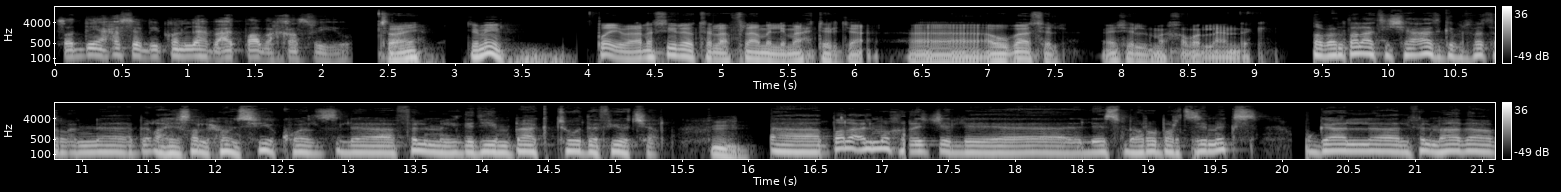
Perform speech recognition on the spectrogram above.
صدقني أحسه بيكون له بعد طابع خاص فيه. صحيح. جميل. طيب على سيرة الأفلام اللي ما حترجع آه، أبو باسل إيش الخبر اللي عندك؟ طبعا طلعت إشاعات قبل فترة إن راح يصلحون sequels لفيلم القديم باك تو ذا فيوتشر مم. طلع المخرج اللي آه، اللي اسمه روبرت زيمكس وقال آه، الفيلم هذا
